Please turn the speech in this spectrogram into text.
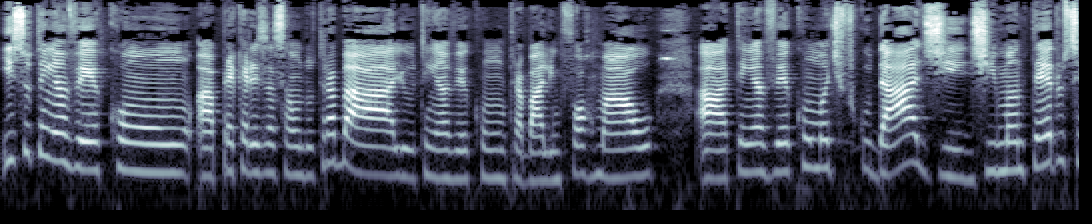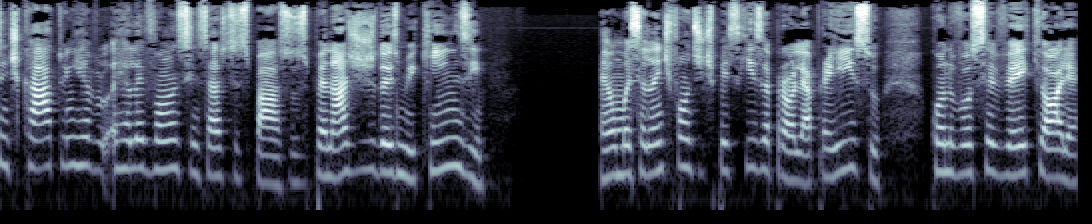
Isso tem a ver com a precarização do trabalho, tem a ver com o trabalho informal, uh, tem a ver com uma dificuldade de manter o sindicato em relevância em certos espaços. O PNAD de 2015 é uma excelente fonte de pesquisa para olhar para isso, quando você vê que, olha,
